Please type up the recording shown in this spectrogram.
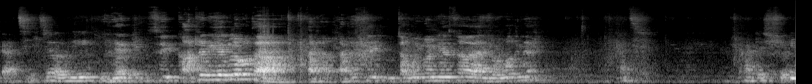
গাছে জল দিয়ে কি সেই কাঠের ইয়েগুলো কোথা কাঠের সেই চামচগুলো নিয়ে এসছে আমার জন্মদিনে। আচ্ছা কাঠের ছুরি?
